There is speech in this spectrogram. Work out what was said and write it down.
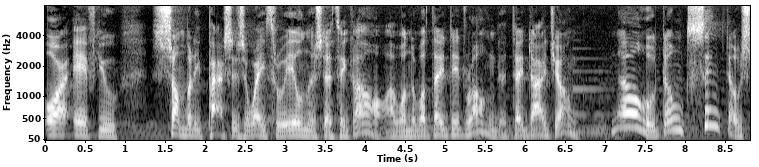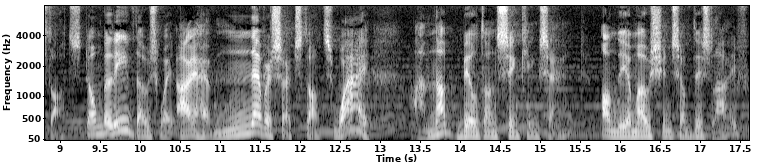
Or if you somebody passes away through illness, they think, oh, I wonder what they did wrong, that they died young. No, don't think those thoughts. Don't believe those ways. I have never such thoughts. Why? I'm not built on sinking sand, on the emotions of this life.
